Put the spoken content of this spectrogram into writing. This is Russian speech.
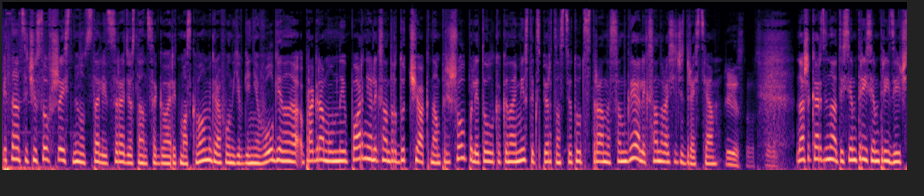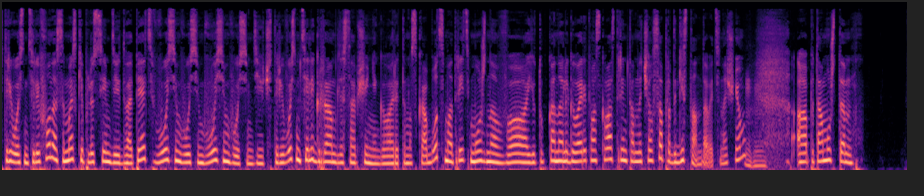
15 часов 6 минут столицы. Радиостанция «Говорит Москва». У микрофона Евгения Волгина. Программа «Умные парни». Александр Дудчак к нам пришел. Политолог-экономист, эксперт Института стран СНГ. Александр Васильевич, здрасте. Приветствую вас. Наши координаты 7373948, телефон, смски плюс 7925 888 948, телеграмм для сообщений «Говорит МСК Бот». Смотреть можно в YouTube-канале «Говорит Москва». Стрим там начался. Про Дагестан давайте начнем. Угу. А, потому что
